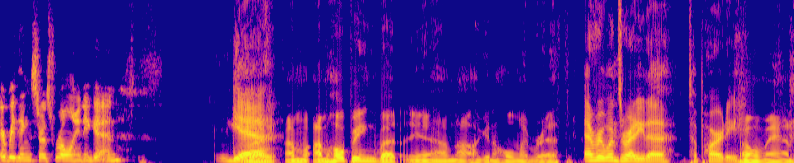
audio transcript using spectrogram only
everything starts rolling again. Yeah. Right. I'm I'm hoping, but yeah, I'm not gonna hold my breath. Everyone's ready to to party. Oh man,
